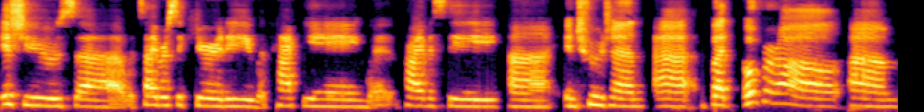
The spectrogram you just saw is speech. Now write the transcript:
issues uh, with cybersecurity, with hacking, with privacy, uh, intrusion. Uh, but overall, um,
